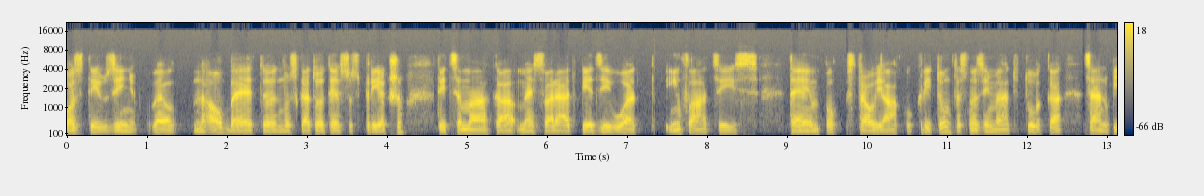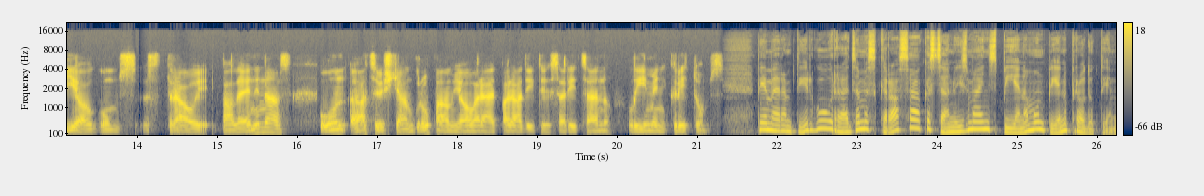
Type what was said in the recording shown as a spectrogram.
pozitīvu ziņu vēl nav, bet nu, skatoties uz priekšu, ticamāk, ka mēs varētu piedzīvot inflācijas tempu straujāku kritumu. Tas nozīmētu to, ka cenu pieaugums strauji palēninās, un atsevišķām grupām jau varētu parādīties arī cenu līmeņa kritums. Piemēram, tirgū redzamas krasākas cenu izmaiņas pienam un piena produktiem,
